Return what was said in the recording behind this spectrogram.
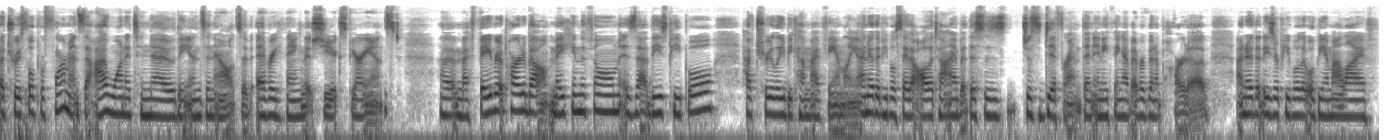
a truthful performance that I wanted to know the ins and outs of everything that she experienced. Uh, my favorite part about making the film is that these people have truly become my family. I know that people say that all the time, but this is just different than anything I've ever been a part of. I know that these are people that will be in my life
